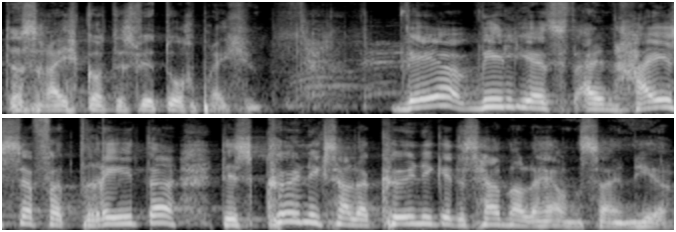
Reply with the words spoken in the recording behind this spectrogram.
Das Reich Gottes wird durchbrechen. Wer will jetzt ein heißer Vertreter des Königs aller Könige, des Herrn aller Herren sein hier?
